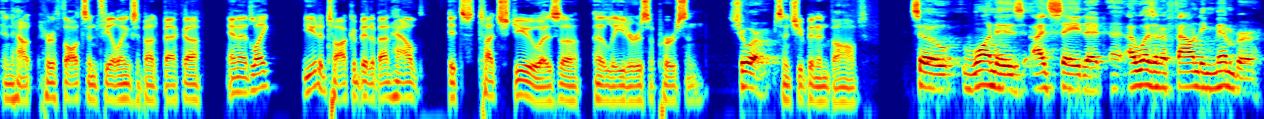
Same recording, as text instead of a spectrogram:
in how her thoughts and feelings about BECA. And I'd like you to talk a bit about how it's touched you as a, a leader, as a person. Sure. Since you've been involved. So one is I'd say that I wasn't a founding member,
